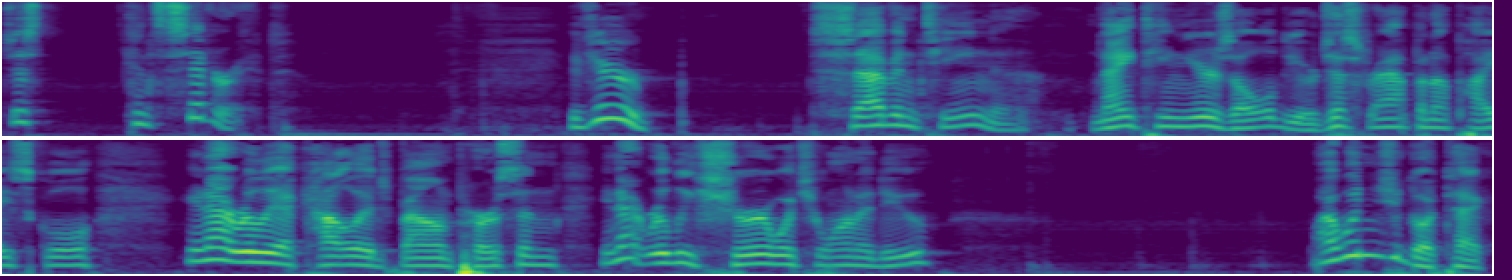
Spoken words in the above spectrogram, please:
Just consider it. If you're 17 19 years old, you're just wrapping up high school, you're not really a college bound person, you're not really sure what you want to do, why wouldn't you go tech,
